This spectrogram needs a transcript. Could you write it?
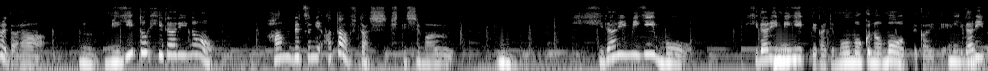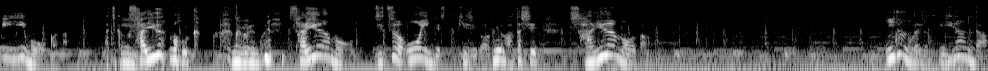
べたらうん。右と左の判別にあたふたししてしまううん左右も左右って書いて盲目の盲って書いて、うん。左右盲かな。あ違う、うん。左右盲か。ごめんなさい左右盲実は多いんですって記事があって、うん。私左右盲だ。いるんだ。よいるんだ。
